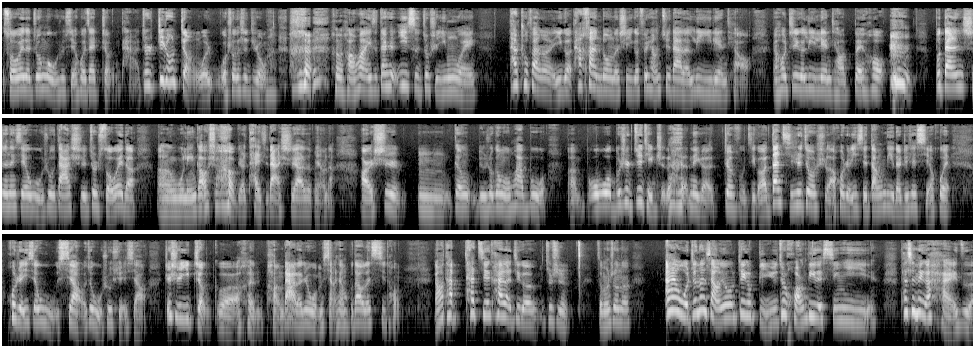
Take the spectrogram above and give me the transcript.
所谓的中国武术协会在整他，就是这种整我我说的是这种 很行话意思，但是意思就是因为他触犯了一个，他撼动的是一个非常巨大的利益链条，然后这个利益链条背后 不单是那些武术大师，就是所谓的嗯、武林高手，比如太极大师啊怎么样的，而是嗯跟比如说跟文化部。呃，我我不是具体指的 那个政府机构，但其实就是了，或者一些当地的这些协会，或者一些武校，就武术学校，这是一整个很庞大的，就是我们想象不到的系统。然后他他揭开了这个，就是怎么说呢？哎呀，我真的想用这个比喻，就是皇帝的新衣，他是那个孩子。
